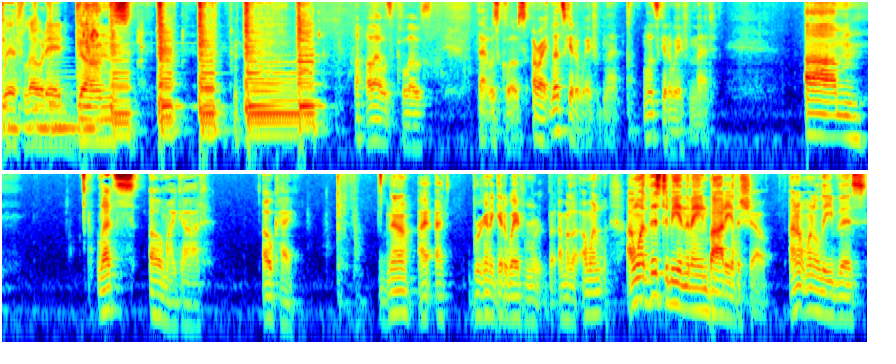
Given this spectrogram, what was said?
with loaded guns. Oh, that was close. That was close. All right, let's get away from that. Let's get away from that. Um, let's. Oh my God. Okay. No, I, I we're gonna get away from but I'm gonna. I want. I want this to be in the main body of the show. I don't want to leave this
